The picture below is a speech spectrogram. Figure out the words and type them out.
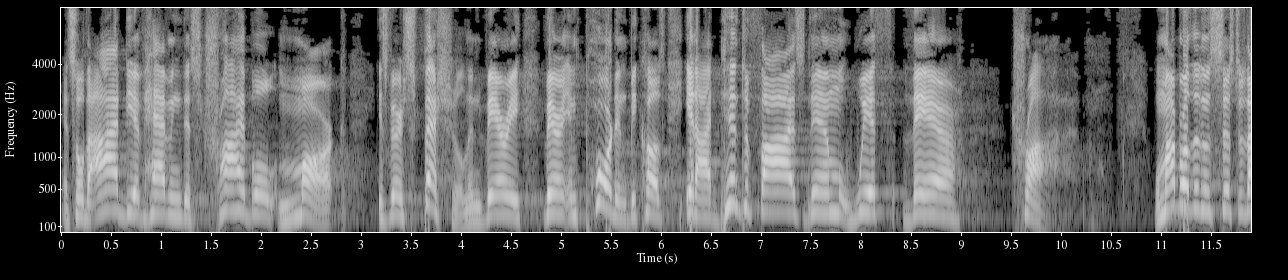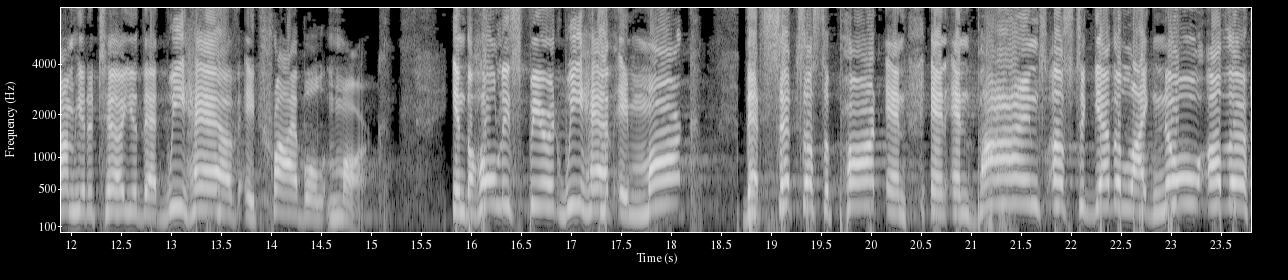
And so the idea of having this tribal mark is very special and very, very important because it identifies them with their tribe. Well, my brothers and sisters, I'm here to tell you that we have a tribal mark. In the Holy Spirit, we have a mark that sets us apart and, and, and binds us together like no other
